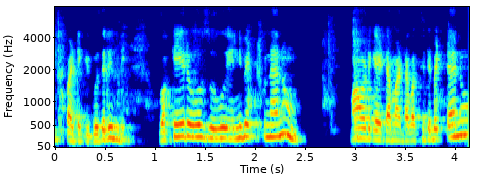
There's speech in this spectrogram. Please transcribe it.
ఇప్పటికి కుదిరింది. ఒకే రోజు ఎన్ని పెట్టుకున్నాను? మామిడికాయ టమాటా పచ్చడి పెట్టాను.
